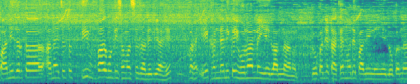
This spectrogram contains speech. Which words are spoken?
पाणी जर का आणायचं तर ती फार मोठी समस्या झालेली आहे. पण एक हंड्याने काही होणार नाही आहे लांबनं आणून. लोकांच्या टाक्यांमध्ये पाणी नाही आहे लोकांना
